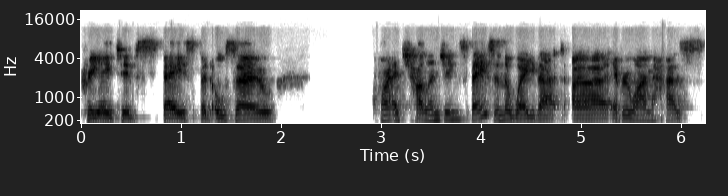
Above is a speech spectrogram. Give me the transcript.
creative space, but also quite a challenging space in the way that uh, everyone has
